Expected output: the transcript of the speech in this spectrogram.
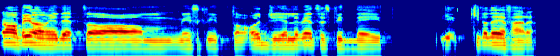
No, prima mi hai detto, mm, mi hai scritto, oggi è l'evento speed date. Io- Chi lo deve fare?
